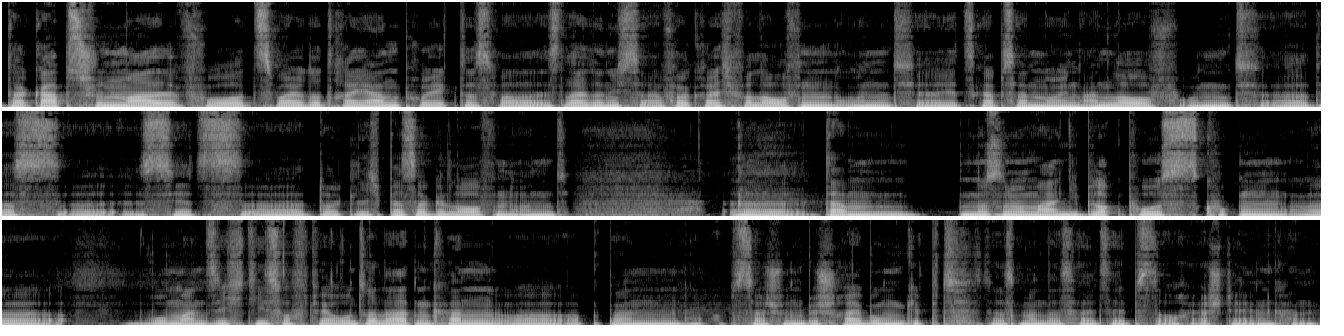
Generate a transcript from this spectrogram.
da gab es schon mal vor zwei oder drei Jahren ein Projekt, das war ist leider nicht so erfolgreich verlaufen und äh, jetzt gab es einen neuen Anlauf und äh, das äh, ist jetzt äh, deutlich besser gelaufen und äh, da müssen wir mal in die Blogposts gucken, wo man sich die Software runterladen kann, ob man, ob es da schon Beschreibungen gibt, dass man das halt selbst auch erstellen kann.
